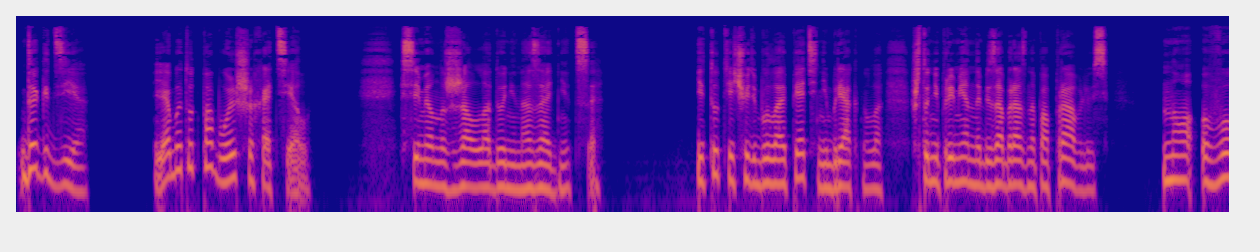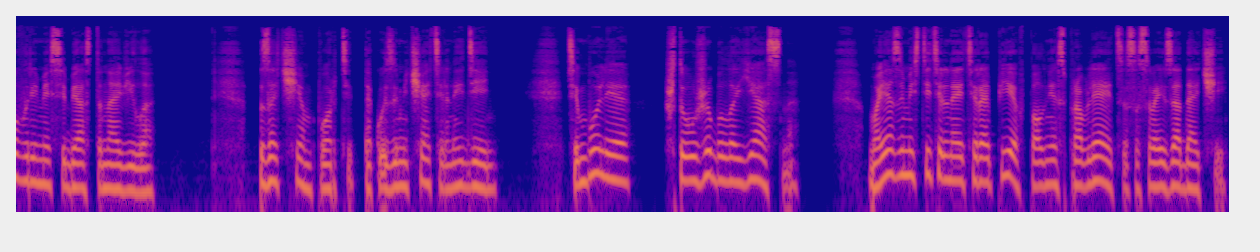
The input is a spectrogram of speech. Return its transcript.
«Да где?» «Я бы тут побольше хотел». Семён сжал ладони на заднице. И тут я чуть было опять не брякнула, что непременно безобразно поправлюсь, но вовремя себя остановила. Зачем портить такой замечательный день? Тем более, что уже было ясно. Моя заместительная терапия вполне справляется со своей задачей.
